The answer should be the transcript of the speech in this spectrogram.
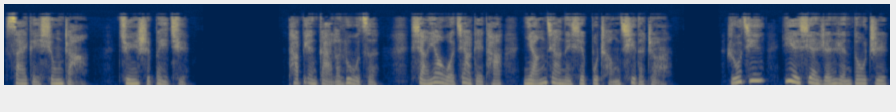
塞给兄长，均是被拒。他便改了路子，想要我嫁给他娘家那些不成器的侄儿。如今叶县人人都知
